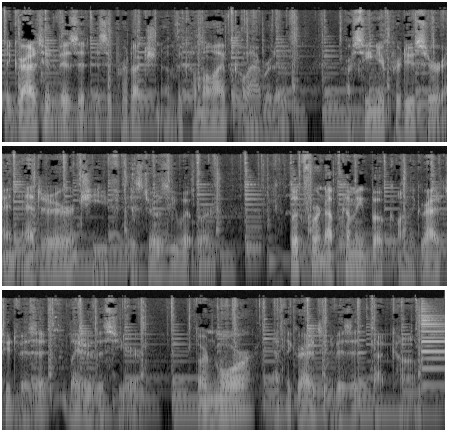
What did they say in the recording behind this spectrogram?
The Gratitude Visit is a production of the Come Alive Collaborative. Our senior producer and editor in chief is Josie Whitworth. Look for an upcoming book on the Gratitude Visit later this year. Learn more at thegratitudevisit.com.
